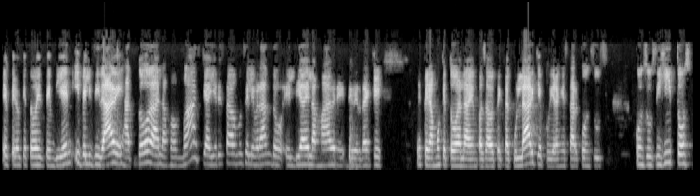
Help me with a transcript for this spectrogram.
Espero que todos estén bien y felicidades a todas las mamás que ayer estábamos celebrando el Día de la Madre. De verdad que esperamos que todas la hayan pasado espectacular, que pudieran estar con sus, con sus hijitos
